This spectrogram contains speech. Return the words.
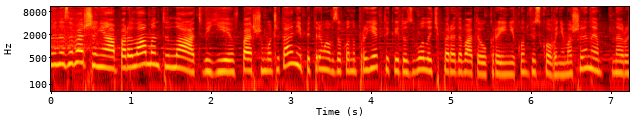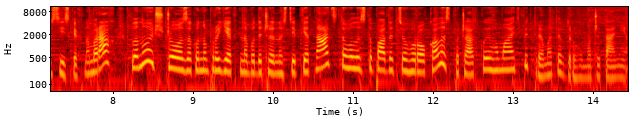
Ну і на завершення парламент Латвії в першому читанні підтримав законопроєкт, який дозволить передавати Україні конфісковані машини на російських номерах. Планують, що законопроєкт набуде чинності 15 листопада цього року, але спочатку його мають підтримати в другому читанні.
